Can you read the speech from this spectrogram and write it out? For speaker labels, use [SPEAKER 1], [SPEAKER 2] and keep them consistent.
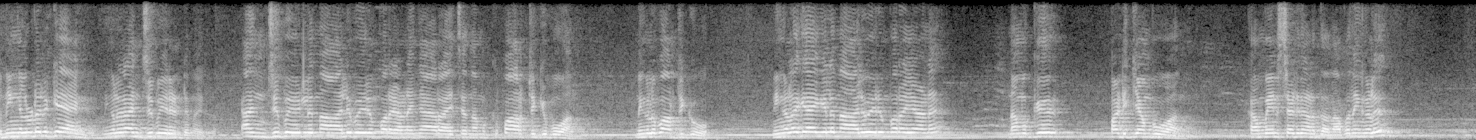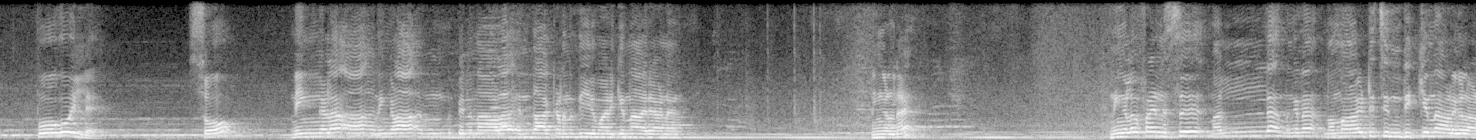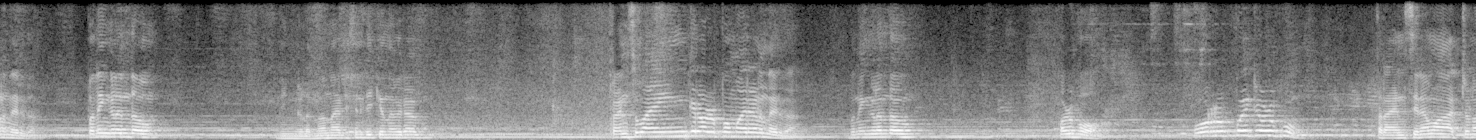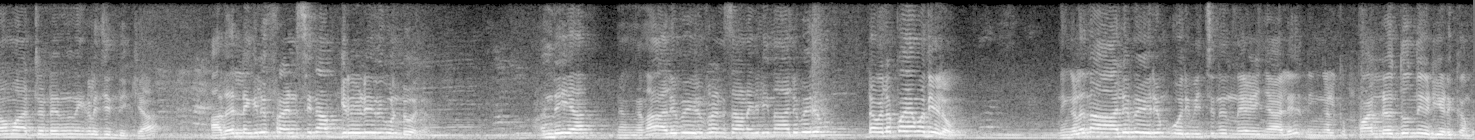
[SPEAKER 1] അപ്പൊ നിങ്ങളുടെ ഒരു ഗ്യാങ് നിങ്ങളൊരു അഞ്ച് പേരുണ്ടെന്ന് കരുതാം അഞ്ച് പേരിൽ നാല് പേരും പറയുകയാണെങ്കിൽ ഞായറാഴ്ച നമുക്ക് പാർട്ടിക്ക് പോവാന്ന് നിങ്ങൾ പാർട്ടിക്ക് പോകും നിങ്ങളെ ഗ്യാങ്ങിൽ നാല് പേരും പറയാണ് നമുക്ക് പഠിക്കാൻ പോവാന്ന് കമ്പൈൻ സ്റ്റഡി നടത്താന്ന് അപ്പോൾ നിങ്ങൾ പോകുമില്ലേ സോ നിങ്ങളെ നിങ്ങളെ പിന്നെ നാളെ എന്താക്കണം എന്ന് തീരുമാനിക്കുന്ന ആരാണ്? നിങ്ങളുടെ നിങ്ങളെ ഫ്രണ്ട്സ് നല്ല ഇങ്ങനെ നന്നായിട്ട് ചിന്തിക്കുന്ന ആളുകളാണെന്ന് കരുതാം. അപ്പൊ നിങ്ങൾ എന്താവും നിങ്ങൾ നന്നായിട്ട് ചിന്തിക്കുന്നവരാകും. ഫ്രണ്ട്സ് ഭയങ്കര ഉഴപ്പന്മാരാണെന്ന് കരുതാം. അപ്പൊ നിങ്ങൾ എന്താവും ഉഴപ്പോ? ഉറപ്പായിട്ട് ഉഴപ്പും. ഫ്രണ്ട്സിനെ മാറ്റണോ മാറ്റണ്ടേന്ന് നിങ്ങൾ ചിന്തിക്കുക. അതല്ലെങ്കിൽ ഫ്രണ്ട്സിനെ അപ്ഗ്രേഡ് ചെയ്ത് കൊണ്ടുവരാം. എന്ത് ചെയ്യാ? ഞങ്ങൾ നാല് പേരും ഫ്രണ്ട്സ് ആണെങ്കിൽ ഈ നാല് പേരും ഡെവലപ്പ് ആയാൽ മതിയല്ലോ. നിങ്ങൾ നാല് പേരും ഒരുമിച്ച് നിന്ന് കഴിഞ്ഞാൽ നിങ്ങൾക്ക് പലതും നേടിയെടുക്കാൻ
